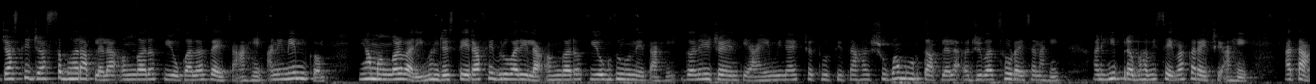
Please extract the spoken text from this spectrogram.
जास्तीत जास्त भर आपल्याला अंगारक योगालाच द्यायचा आहे. आणि नेमकं ह्या मंगळवारी म्हणजेच तेरा फेब्रुवारीला अंगारक योग जुळून येत आहे. गणेश जयंती आहे. विनायक चतुर्थीचा हा शुभ मुहूर्त आपल्याला अजिबात सोडायचा नाही आणि ही प्रभावी सेवा करायची आहे. आता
